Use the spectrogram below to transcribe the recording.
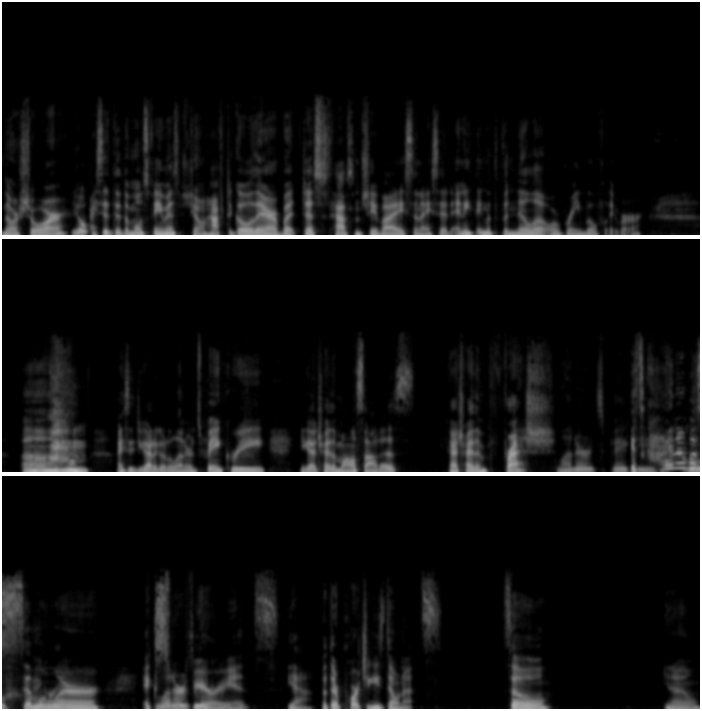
North Shore. Yep. I said they're the most famous, but you don't have to go there, but just have some shave ice. And I said anything with vanilla or rainbow flavor. Um, I said you got to go to Leonard's Bakery. You got to try the malasadas. You got to try them fresh. Leonard's Bakery. It's kind of a Oof, bakery. similar Bakery. experience. Yeah, but they're Portuguese donuts. So, you know,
